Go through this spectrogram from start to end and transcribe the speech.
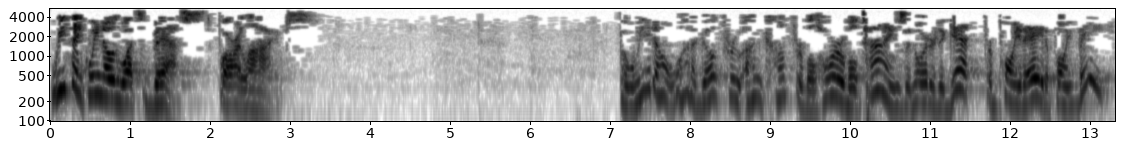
We think we know what's best for our lives. But we don't want to go through uncomfortable, horrible times in order to get from point A to point B.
